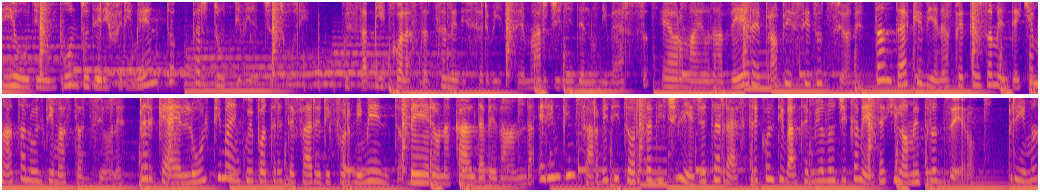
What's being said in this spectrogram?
Più di un punto di riferimento per tutti i viaggiatori. Questa piccola stazione di servizio ai margini dell'universo è ormai una vera e propria istituzione, tant'è che viene affettuosamente chiamata l'ultima stazione, perché è l'ultima in cui potrete fare rifornimento, bere una calda bevanda e rimpinzarvi di torta di ciliegie terrestri coltivate biologicamente a chilometro zero, prima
